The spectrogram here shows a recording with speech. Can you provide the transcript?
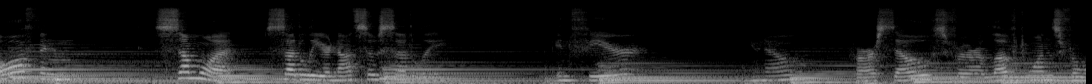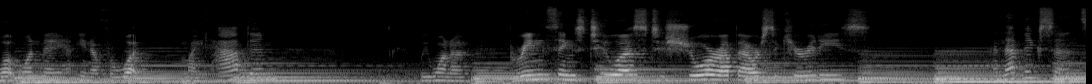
often somewhat subtly or not so subtly in fear, you know, for ourselves, for our loved ones, for what one may, you know, for what might happen we want to bring things to us to shore up our securities. And that makes sense.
